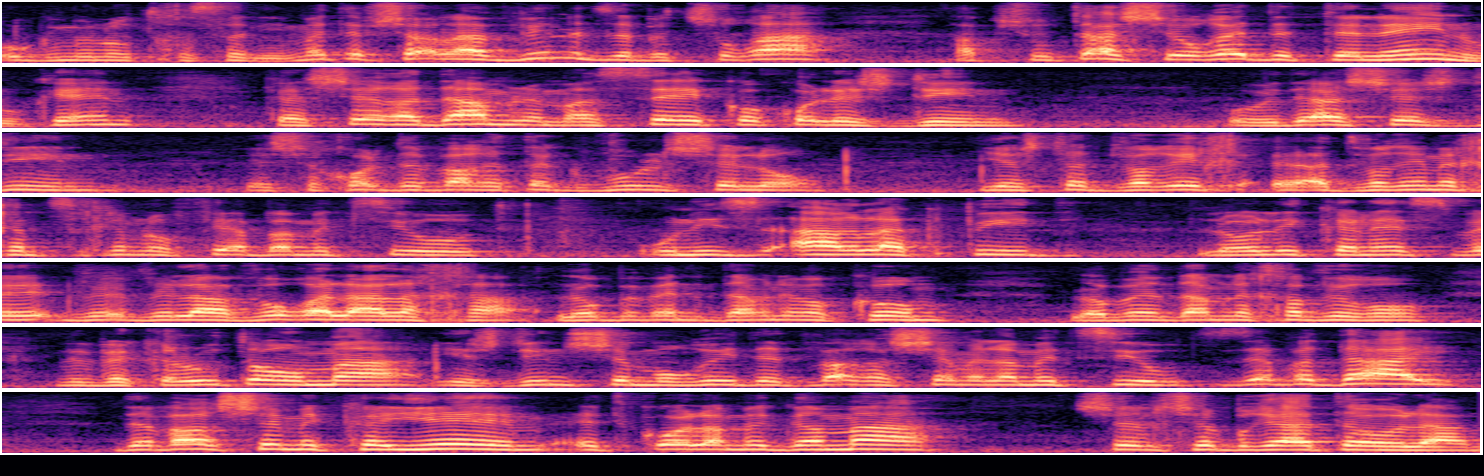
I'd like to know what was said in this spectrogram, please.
וגמילות חסדים. באמת אפשר להבין את זה בצורה הפשוטה שיורדת אלינו, כן? כאשר אדם למעשה, קודם כל יש דין, הוא יודע שיש דין, יש לכל דבר את הגבול שלו, יש את הדברים, הדברים איך הם צריכים להופיע במציאות, הוא נזהר להקפיד, לא להיכנס ו- ו- ולעבור על ההלכה, לא בבין אדם למקום, לא בין אדם לחברו, ובקלות האומה יש דין שמוריד את דבר השם אל המציאות, זה ודאי דבר שמקיים את כל המגמה של, של בריאת העולם.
